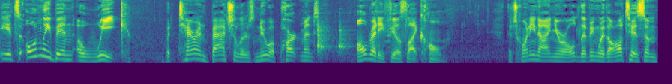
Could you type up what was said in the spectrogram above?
It's only been a week, but Taryn Batchelor's new apartment already feels like home. The 29 year old living with autism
